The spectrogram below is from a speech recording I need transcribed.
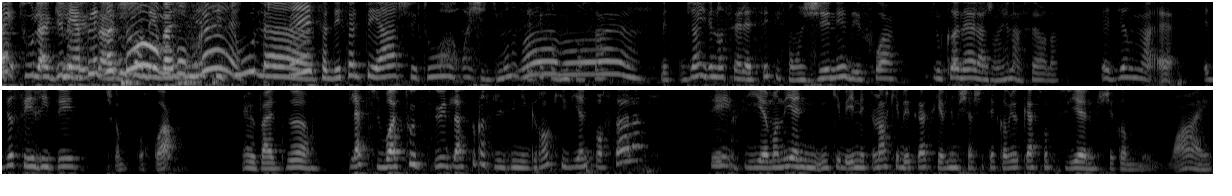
Elle de a tout la gueule, Mais il y a le plein de gens qui message. font des mais pour vaginés vrai. et tout, là. Ça défait le pH et tout. Oh ouais, j'ai du monde au CLSC qui sont venus pour ça. Ouais. Mais des gens, ils viennent au CLSC puis ils sont gênés des fois. Tu, sais, tu me connais, là, j'en ai rien à faire, là. Elle dire, ma- euh, elle dire c'est irrité. Je suis comme, pourquoi? Elle veut pas le dire. Puis là, tu le vois tout de suite, là, surtout quand c'est les immigrants qui viennent pour ça, là. Tu sais, puis à un moment donné, il y a une, une, Québé- une infirmière québécoise qui est venue me chercher. Était comme, yo, Cass, faut que tu viennes. J'étais comme, why?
